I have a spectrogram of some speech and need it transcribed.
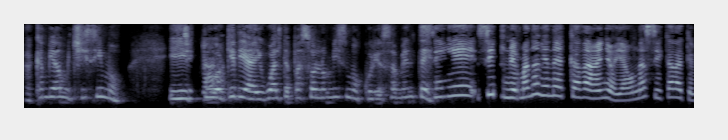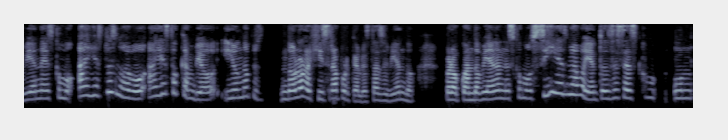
ha cambiado muchísimo. Sí, Y tú, claro. Orquídea, igual te pasó lo mismo, curiosamente. Sí, sí, pues mi hermana viene cada año y aún así cada que viene es como, ay, esto es nuevo, ay, esto cambió y uno pues no lo registra porque lo estás viviendo, pero cuando vienen es como, sí, es nuevo y entonces es como un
